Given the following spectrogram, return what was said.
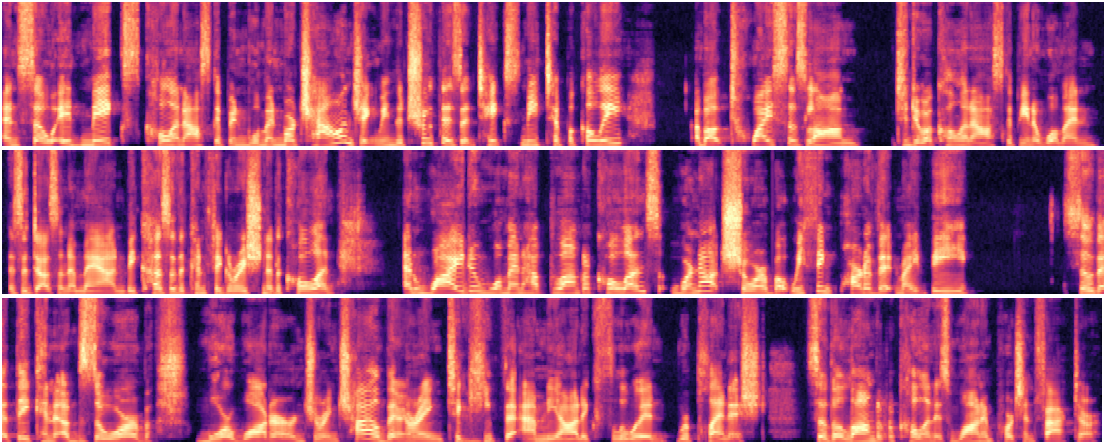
And so it makes colonoscopy in women more challenging. I mean, the truth is, it takes me typically about twice as long to do a colonoscopy in a woman as it does in a man because of the configuration of the colon. And why do women have longer colons? We're not sure, but we think part of it might be so that they can absorb more water during childbearing to mm. keep the amniotic fluid replenished. So the longer colon is one important factor.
